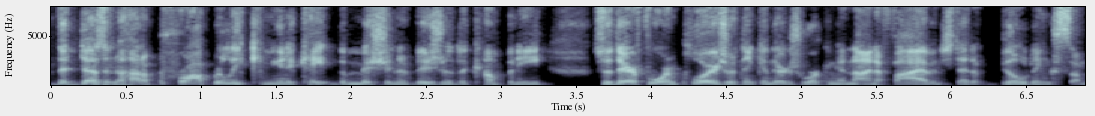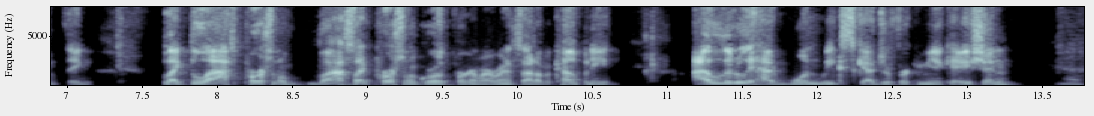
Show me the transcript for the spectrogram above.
that doesn't know how to properly communicate the mission and vision of the company. So therefore, employers are thinking they're just working a nine to five instead of building something. Like the last personal, last like personal growth program I ran inside of a company, I literally had one week schedule for communication. Yeah.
